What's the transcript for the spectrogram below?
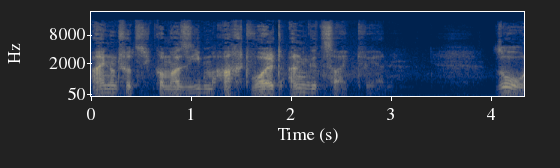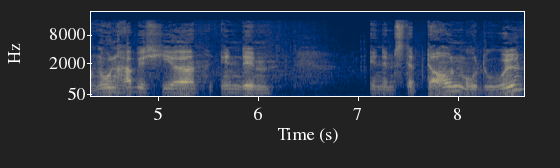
41,78 Volt angezeigt werden. So, nun habe ich hier in dem, in dem Step-Down-Modul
